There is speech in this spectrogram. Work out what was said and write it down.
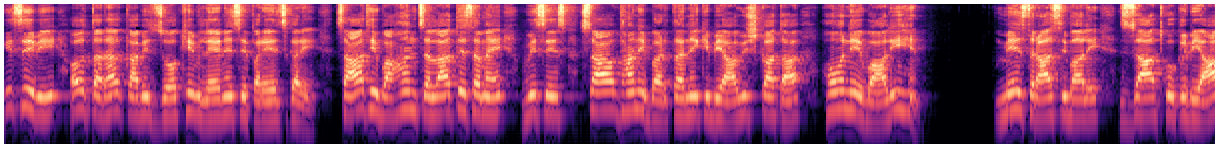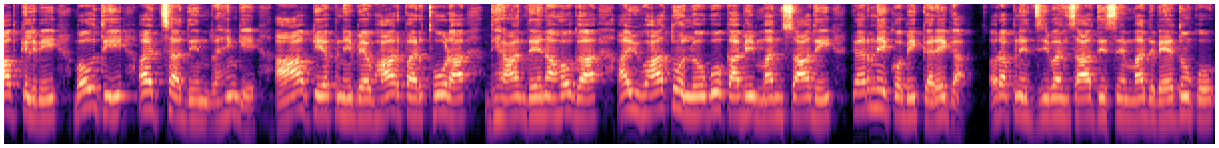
किसी भी और तरह का भी जोखिम लेने से परहेज करें। साथ ही वाहन चलाते समय विशेष सावधानी बरतने की भी आवश्यकता होने वाली है। मेष राशि वाले जातकों के लिए आपके लिए भी बहुत ही अच्छा दिन रहेंगे। आपके अपने व्यवहार पर थोड़ा ध्यान देना होगा। अभिभातों लोगों का भी मन शादी करने को भी करेगा। और अपने जीवन साथी से मतभेदों को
